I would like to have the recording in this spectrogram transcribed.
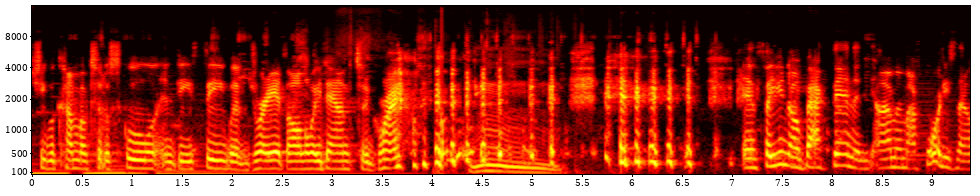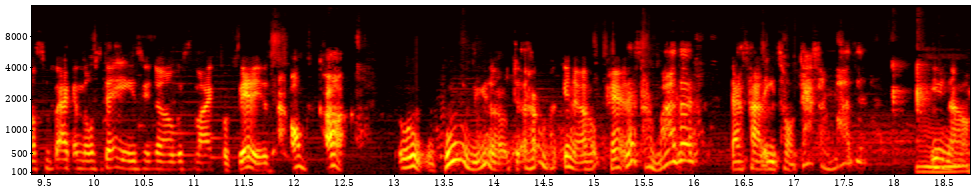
she would come up to the school in DC with dreads all the way down to the ground. Mm. and so, you know, back then, and I'm in my 40s now, so back in those days, you know, it was like forbidden. It's like, oh my God. Ooh, who, you know, her, you know, parent, that's her mother. That's how they talk. That's her mother, you know.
